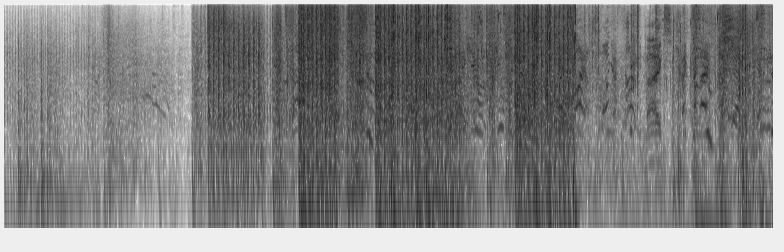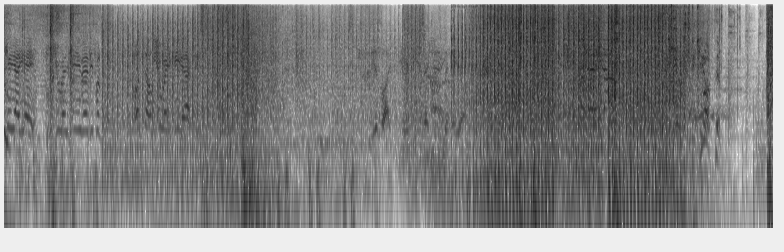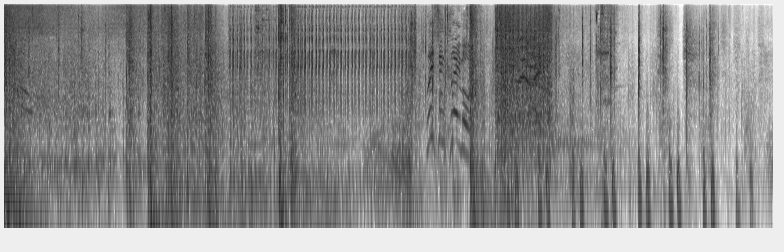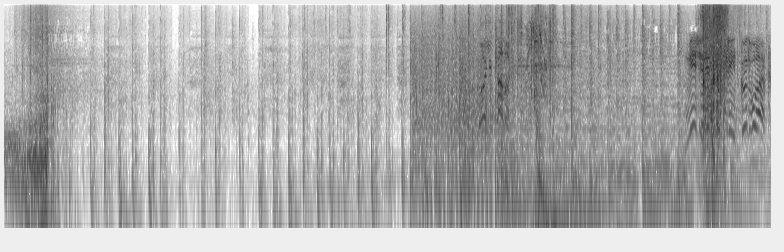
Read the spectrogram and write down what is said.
Secure. Kill confirmed. Fire on your side. Changing mags. Enemy KIA. UAV ready for hostile UAV active. Be advised, The AO. Placing Claymore. Covered. Mission is complete. Good work.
